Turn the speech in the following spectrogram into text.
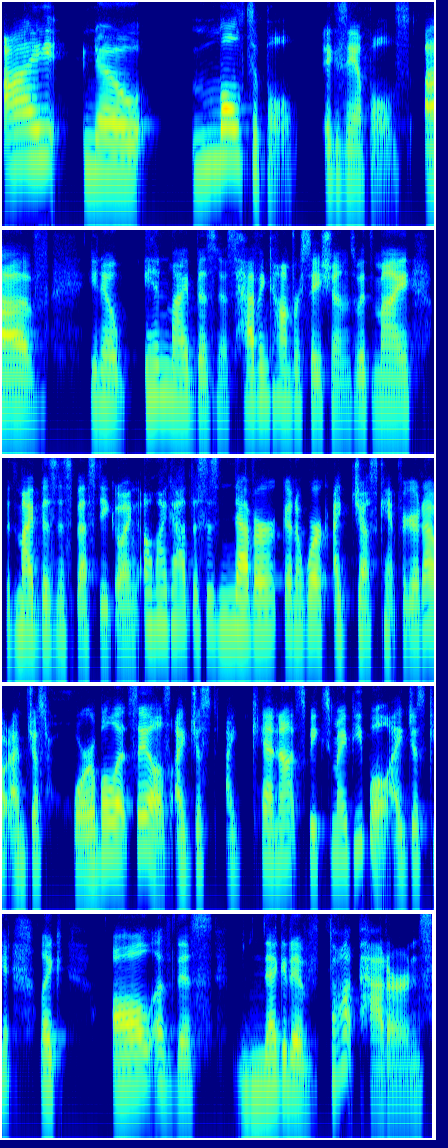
I know multiple examples of you know, in my business, having conversations with my with my business bestie going, "Oh my god, this is never going to work. I just can't figure it out. I'm just horrible at sales. I just I cannot speak to my people. I just can't like all of this negative thought patterns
